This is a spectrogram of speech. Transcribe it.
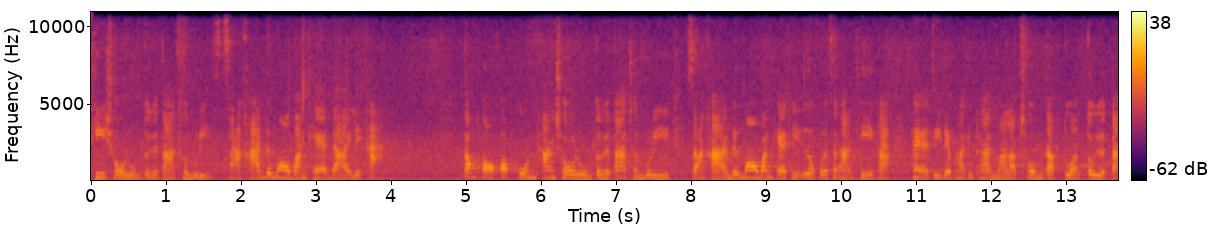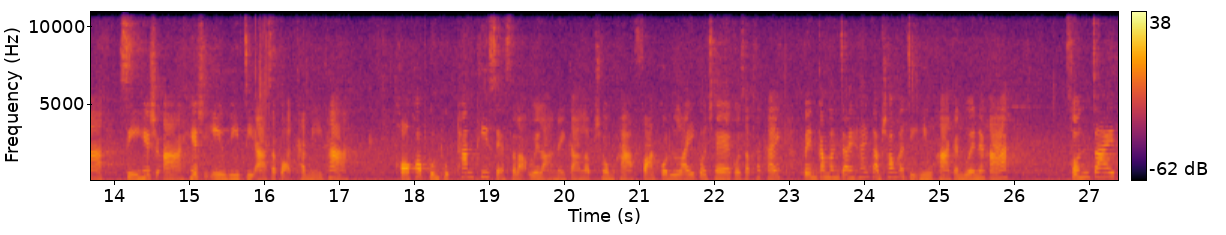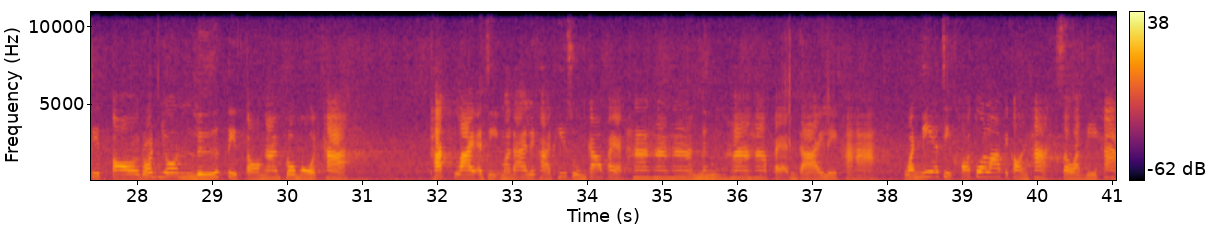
ที่โชว์รูม Toyota ธนบุรี สาขาเดอะมอลล์บางแคได้เลยค่ะ ต้องขอขอบคุณทางโชว์รูมโตโยต้าชนบุรี สาขาเดอะมอลล์บางแคที่เอื้อเฟื้อสถานที่ค่ะ ให้อาจิได้พาทุกท่านมารับชมกับตัว Toyota CHR HEV GR Sport คันนี้ค่ะ ขอขอบคุณทุกท่านที่เสียสละเวลาในการรับชมค่ะ ฝากกดไลค์กดแชร์กด Subscribe เป็นกำลังใจให้กับช่องอาจินิวคากันด้วยนะคะสนใจติดต่อรถยนต์หรือติดต่องานโปรโมทค่ะ ทักไลน์อจิมาได้เลยค่ะที่ 0985551558 ได้เลยค่ะ วันนี้อจิขอตัวลาไปก่อนค่ะ สวัสดีค่ะ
